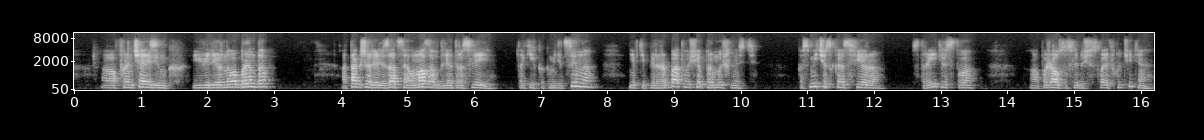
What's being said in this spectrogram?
– франчайзинг ювелирного бренда – а также реализация алмазов для отраслей, таких как медицина, нефтеперерабатывающая промышленность, космическая сфера, строительство. А, пожалуйста, следующий слайд включите.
